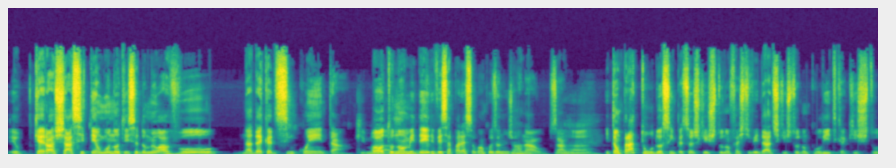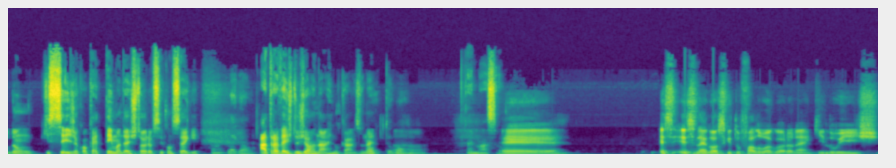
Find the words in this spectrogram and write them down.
eu quero achar se tem alguma notícia do meu avô na década de 50. Que Bota o massa. nome dele e vê se aparece alguma coisa no jornal, sabe? Aham. Então, pra tudo, assim, pessoas que estudam festividades, que estudam política, que estudam, que seja, qualquer tema da história, você consegue, Ah, que legal. através dos jornais, no caso, né? Muito bom. Aham. É massa. É... Esse, esse negócio que tu falou agora, né? Que Luiz,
